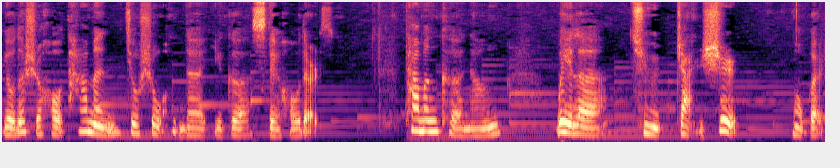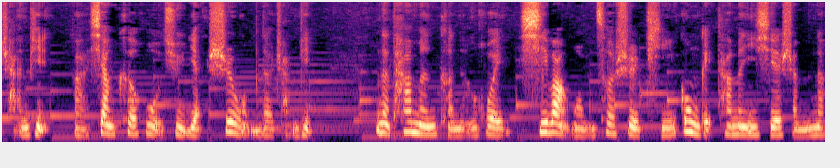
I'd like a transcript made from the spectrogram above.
有的时候他们就是我们的一个 stakeholders，他们可能为了去展示某个产品啊，向客户去演示我们的产品，那他们可能会希望我们测试提供给他们一些什么呢？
